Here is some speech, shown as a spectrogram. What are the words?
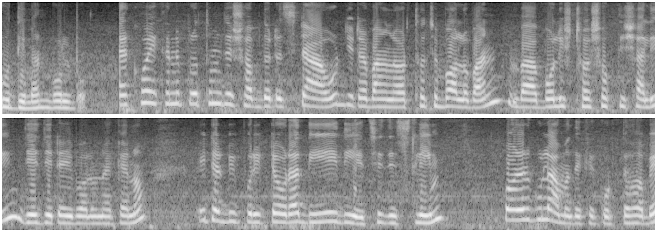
বুদ্ধিমান বলব। দেখো, এখানে প্রথম যে শব্দটা, স্টাউট, যেটার বাংলা অর্থ হচ্ছে বলবান বা বলিষ্ঠ, শক্তিশালী, যে যেটাই বলো না কেন, এটার বিপরীতটা ওরা দিয়েই দিয়েছে যে স্লিম পরেরগুলো আমাদেরকে করতে হবে।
